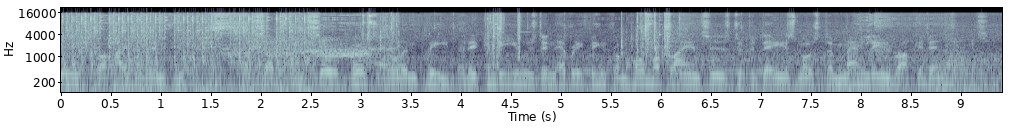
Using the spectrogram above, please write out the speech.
used for hydrogen fuel, a substance so versatile and clean that it can be used in everything from home appliances to today's most demanding rocket engines.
